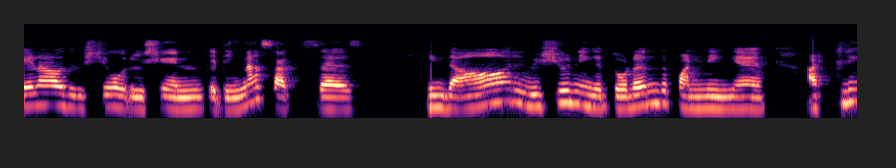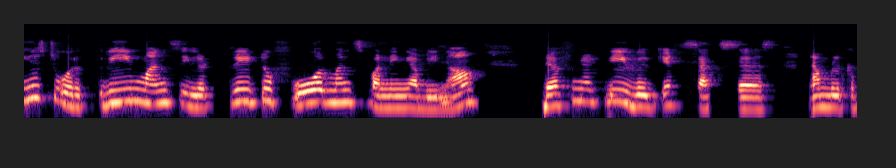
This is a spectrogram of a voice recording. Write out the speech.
ஏழாவது விஷயம் ஒரு விஷயம் என்னன்னு கேட்டீங்கன்னா சக்சஸ் இந்த ஆறு விஷயம் நீங்க தொடர்ந்து பண்ணீங்க. அட்லீஸ்ட் ஒரு த்ரீ மந்த்ஸ் இல்ல த்ரீ டு ஃபோர் மந்த்ஸ் பண்ணீங்க அப்படின்னா டெஃபினெட்லி வில் கெட் சக்சஸ் நம்மளுக்கு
